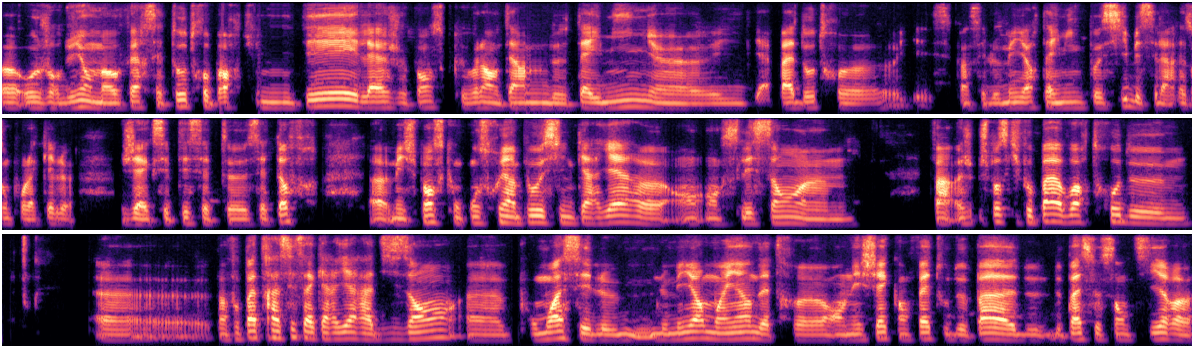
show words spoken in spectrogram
Euh, aujourd'hui, on m'a offert cette autre opportunité. Et là, je pense que voilà, en termes de timing, euh, il n'y a pas d'autre. Euh, c'est le meilleur timing possible et c'est la raison pour laquelle j'ai accepté cette, cette offre. mais je pense qu'on construit un peu aussi une carrière en, se laissant. Enfin, je pense qu'il ne faut pas avoir trop de euh, ne faut pas tracer sa carrière à 10 ans. Euh, pour moi, c'est le, meilleur moyen d'être euh, en échec, en fait, ou de pas, de, pas se sentir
